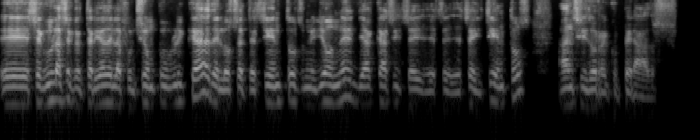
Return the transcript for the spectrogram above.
Eh, según la Secretaría de la Función Pública, de los 700 millones, ya casi 600 han sido recuperados.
